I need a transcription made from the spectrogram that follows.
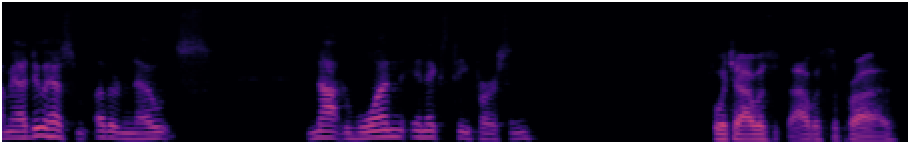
I mean, I do have some other notes. Not one NXT person. Which I was I was surprised.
